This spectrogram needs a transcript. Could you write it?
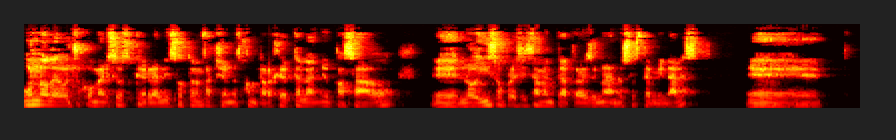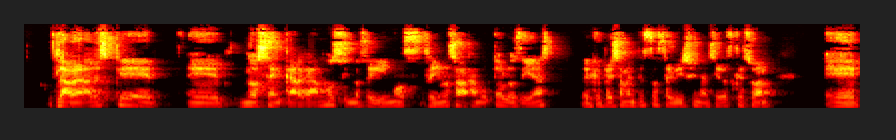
Uno de ocho comercios que realizó transacciones con tarjeta el año pasado eh, lo hizo precisamente a través de una de nuestras terminales. la verdad es que nos encargamos y nos seguimos, seguimos trabajando todos los días de que precisamente estos servicios financieros que son eh,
